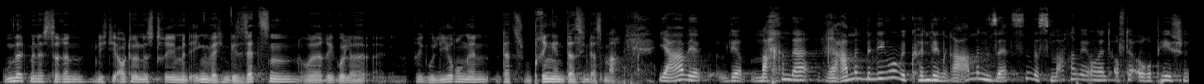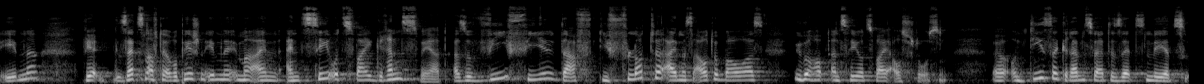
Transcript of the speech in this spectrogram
Umweltministerin nicht die Autoindustrie mit irgendwelchen Gesetzen oder Regula Regulierungen dazu bringen, dass sie das machen? Ja, wir wir machen da Rahmenbedingungen. Wir können den Rahmen setzen. Das machen wir im Moment auf der europäischen Ebene. Wir setzen auf der europäischen Ebene immer einen, einen CO2-Grenzwert. Also wie viel darf die Flotte eines Autobauers überhaupt an CO2 ausstoßen. Äh, und diese Grenzwerte setzen wir jetzt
